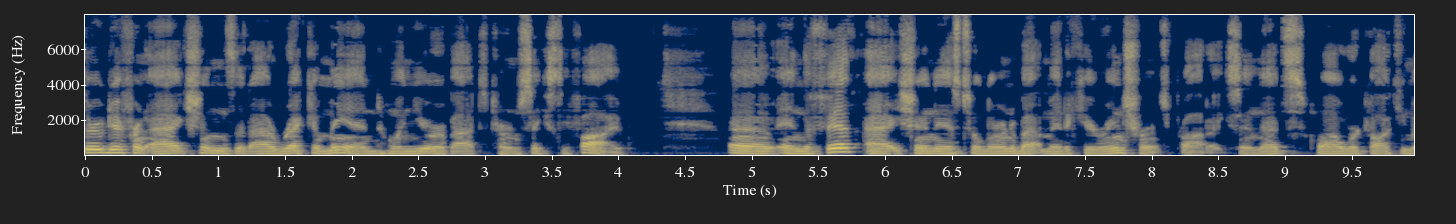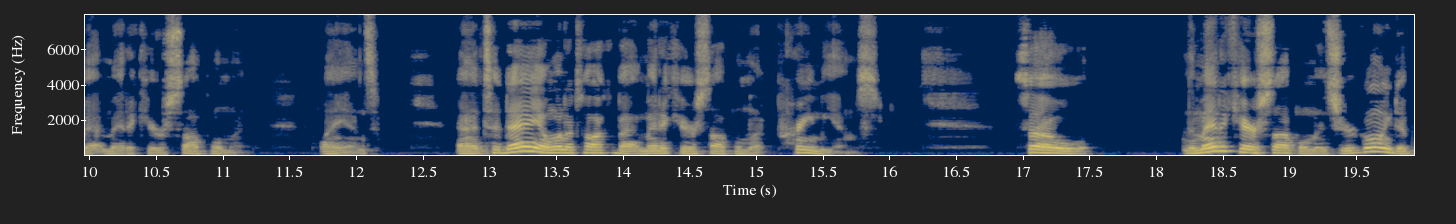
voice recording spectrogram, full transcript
through different actions that I recommend when you're about to turn 65. Uh, and the fifth action is to learn about Medicare insurance products, and that's why we're talking about Medicare supplement plans. Uh, today, I want to talk about Medicare supplement premiums. So, the Medicare supplements, you're going to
